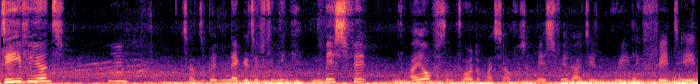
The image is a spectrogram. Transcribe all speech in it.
Deviant. Hmm, sounds a bit negative to me. Misfit. I often thought of myself as a misfit. I didn't really fit in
